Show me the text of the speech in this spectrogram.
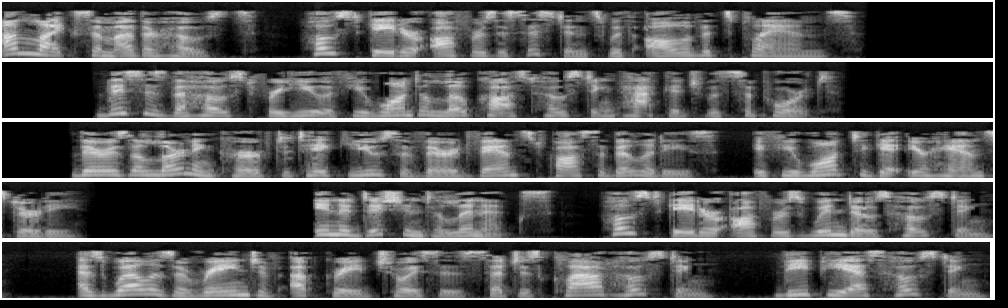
Unlike some other hosts, HostGator offers assistance with all of its plans. This is the host for you if you want a low-cost hosting package with support. There is a learning curve to take use of their advanced possibilities if you want to get your hands dirty. In addition to Linux, HostGator offers Windows hosting, as well as a range of upgrade choices such as cloud hosting, VPS hosting,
